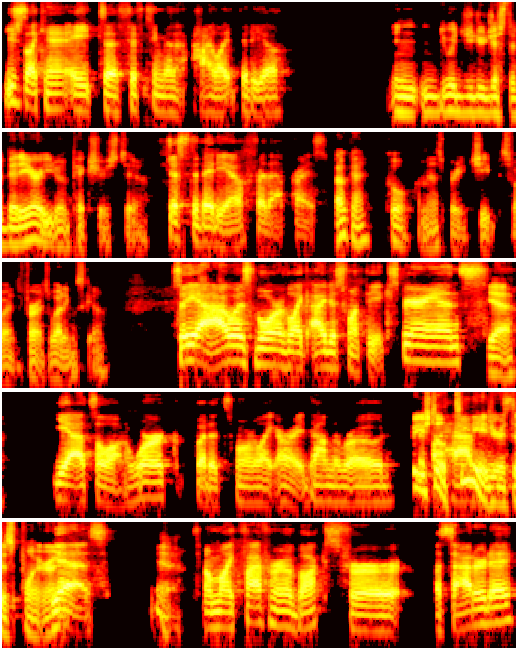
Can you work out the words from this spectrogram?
Usually like an eight to 15 minute highlight video, And would you do just a video, or are you doing pictures too? just a video for that price. Okay, cool. I mean, that's pretty cheap as far as, far as weddings go. So yeah, I was more of like, I just want the experience. Yeah, Yeah, it's a lot of work, but it's more like, all right, down the road. but you're still I a teenager these- at this point, right? Yes. Yeah, So I'm like 500 bucks for a Saturday,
